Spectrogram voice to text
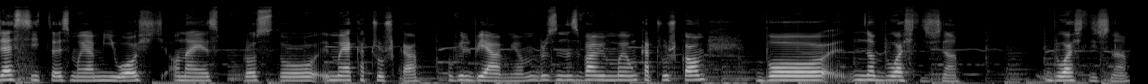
Jessie to jest moja miłość. Ona jest po prostu moja kaczuszka. Uwielbiałam ją. Po prostu nazywałam ją moją kaczuszką, bo no była śliczna była śliczna.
